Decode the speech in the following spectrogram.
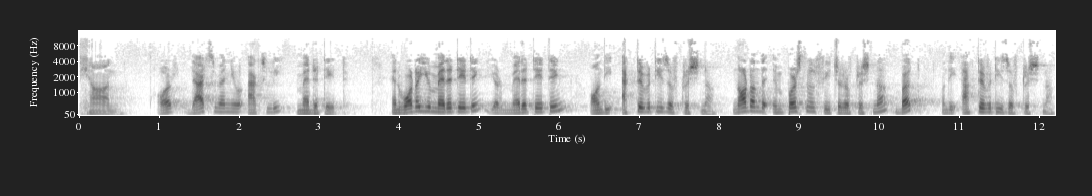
dhyan, or that's when you actually meditate. And what are you meditating? You're meditating on the activities of Krishna. Not on the impersonal feature of Krishna, but on the activities of Krishna.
